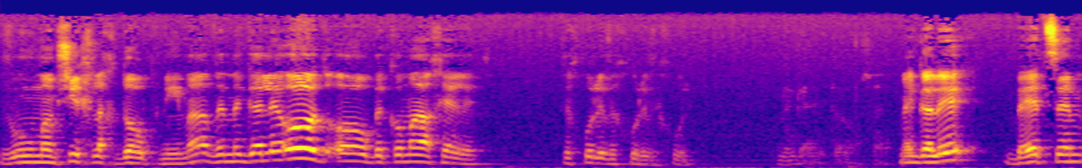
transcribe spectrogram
והוא ממשיך לחדור פנימה ומגלה עוד אור בקומה אחרת וכו' וכו' וכו'. מגלה עכשיו. מגלה בעצם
